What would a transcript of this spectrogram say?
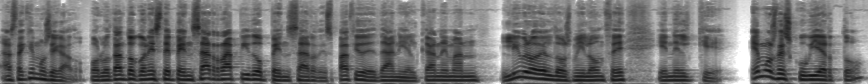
Hasta aquí hemos llegado. Por lo tanto, con este pensar rápido, pensar despacio de Daniel Kahneman, libro del 2011 en el que hemos descubierto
